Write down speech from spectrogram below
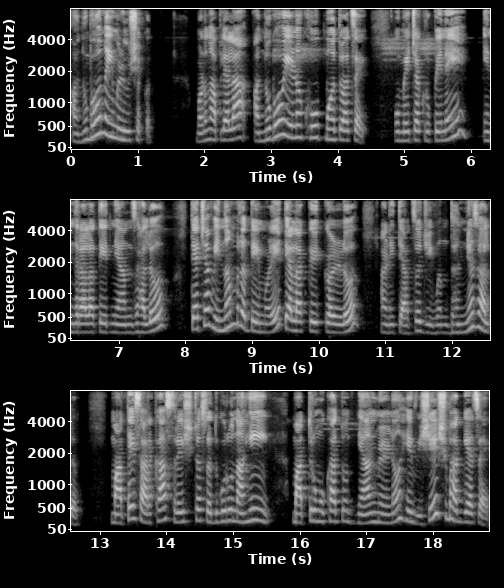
अनुभव नाही मिळू शकत. म्हणून आपल्याला अनुभव येणं खूप महत्वाचं आहे. उमेच्या कृपेने इंद्राला ते ज्ञान झालं. त्याच्या विनम्रतेमुळे त्याला के कळलं आणि त्याचं जीवन धन्य झालं. मातेसारखा श्रेष्ठ सद्गुरू नाही. मातृमुखातून ज्ञान मिळणं हे विशेष भाग्याचं आहे.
